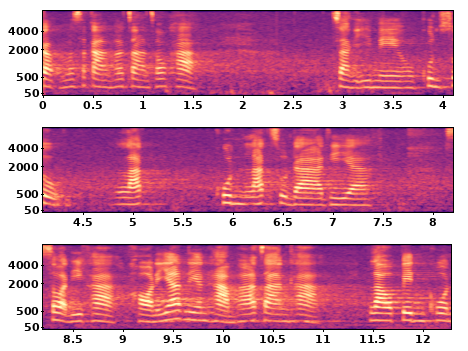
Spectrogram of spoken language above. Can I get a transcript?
กับมัสการพระอาจารย์เจ้าค่ะ จากอีเมล คุณสุรัตคุณรัตสุดาเดีย สวัสดีค่ะ ขออนุญาตเรียนถามพระอาจารย์ค่ะ เราเป็นคน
